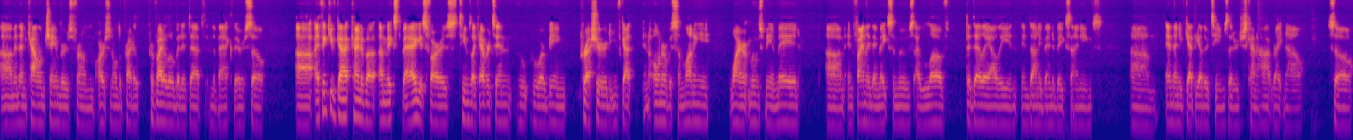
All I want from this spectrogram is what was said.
Um, and then Calum Chambers from Arsenal to provide a little bit of depth in the back there. So uh, I think you've got kind of a, a, mixed bag as far as teams like Everton who, who are being pressured. You've got an owner with some money. Why aren't moves being made? Um, and finally, they make some moves. I love the Dele Alli and, and Donny Van de Beek signings. Um, and then you've got the other teams that are just kind of hot right now. So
